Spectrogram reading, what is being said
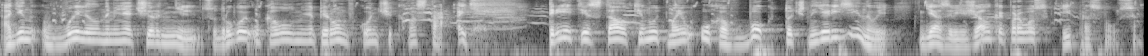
Один вылил на меня чернильницу, другой уколол меня пером в кончик хвоста. Ай! Третий стал тянуть мое ухо в бок, точно я резиновый. Я завизжал, как паровоз, и проснулся.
